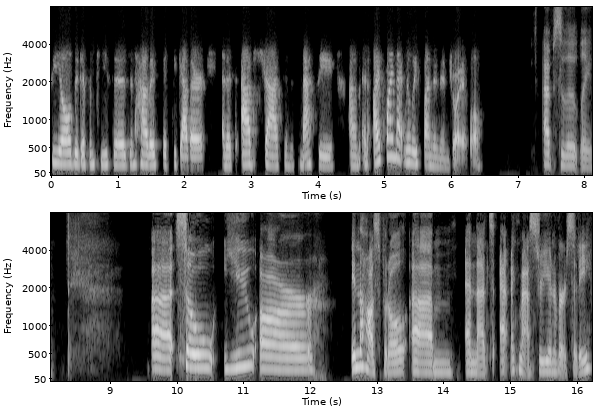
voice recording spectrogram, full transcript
see all the different pieces and how they fit together, and it's abstract and it's messy. Um, and I find that really fun and enjoyable. Absolutely. Uh, so you are in the hospital, um, and that's at McMaster University.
